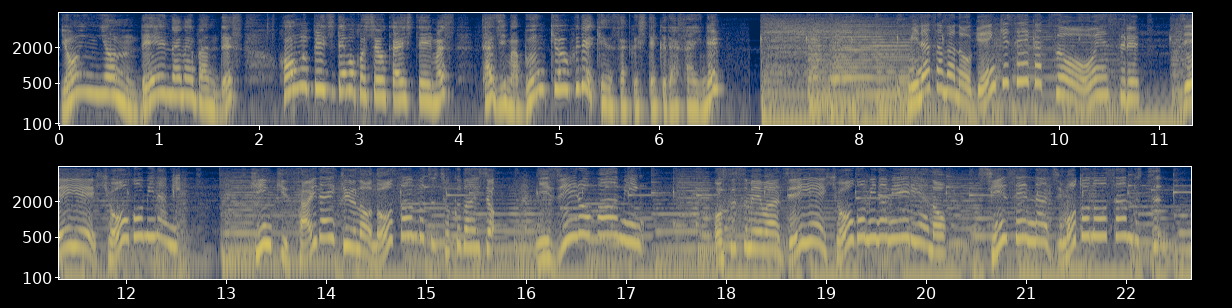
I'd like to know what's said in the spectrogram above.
4407番です。ホームページでもご紹介しています。田島文京府で検索してくださいね。皆様の元気生活を応援する JA 兵庫南。近畿最大級の農産物直売所虹色ファーミン。おすすめは JA 兵庫南エリアの新鮮な地元農産物。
